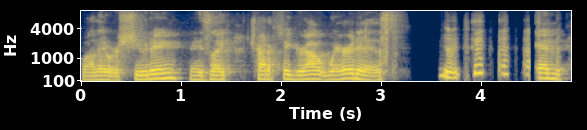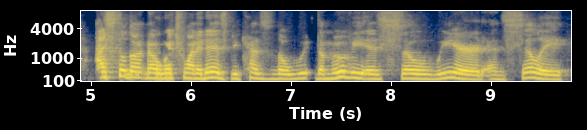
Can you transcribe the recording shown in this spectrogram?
while they were shooting, and he's like, try to figure out where it is. and I still don't know which one it is because the the movie is so weird and silly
